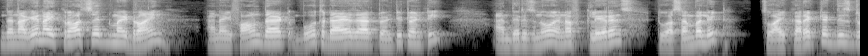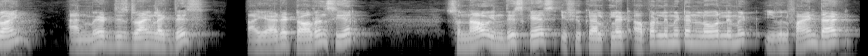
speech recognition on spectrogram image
Then again I cross checked my drawing and I found that both dies are 2020 and there is no enough clearance to assemble it. So I corrected this drawing and made this drawing like this. I added tolerance here. So now in this case, if you calculate upper limit and lower limit, you will find that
